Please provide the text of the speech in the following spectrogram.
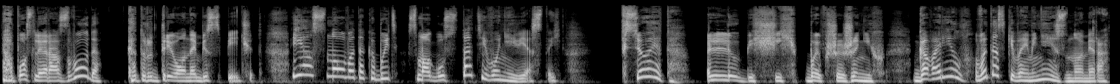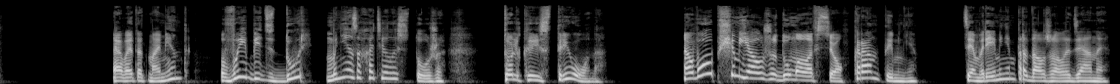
А после развода, который Трион обеспечит, я снова, так и быть, смогу стать его невестой. Все это любящий бывший жених говорил, вытаскивая меня из номера. А в этот момент выбить дурь мне захотелось тоже, только из Триона. В общем, я уже думала все, кранты мне. Тем временем продолжала Диана.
